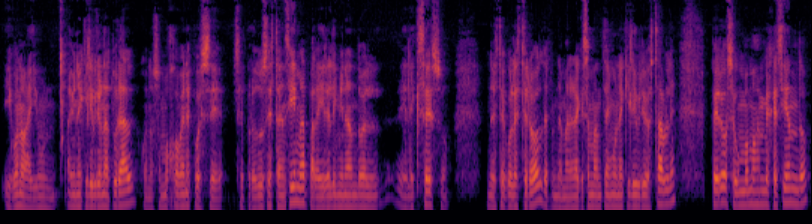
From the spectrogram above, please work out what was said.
Y bueno, hay un, hay un equilibrio natural. Cuando somos jóvenes, pues se, se produce esta enzima para ir eliminando el, el exceso de este colesterol, de, manera que se mantenga un equilibrio estable, pero según vamos envejeciendo,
